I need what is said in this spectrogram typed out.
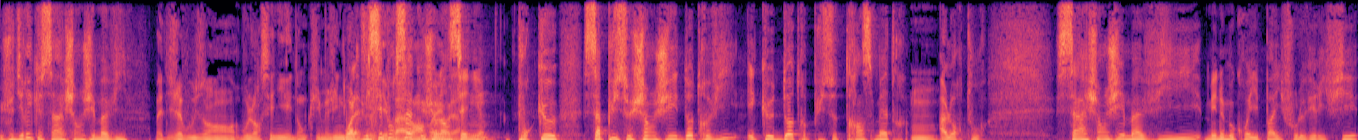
je dirais que ça a changé ma vie. Bah déjà vous en vous l'enseignez, donc j'imagine. que Voilà, mais c'est pour ça avant. que je Ouais, voilà. l'enseigne, pour que ça puisse changer d'autres vies et que d'autres puissent transmettre Mhm. à leur tour. Ça a changé ma vie, mais ne me croyez pas, il faut le vérifier,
